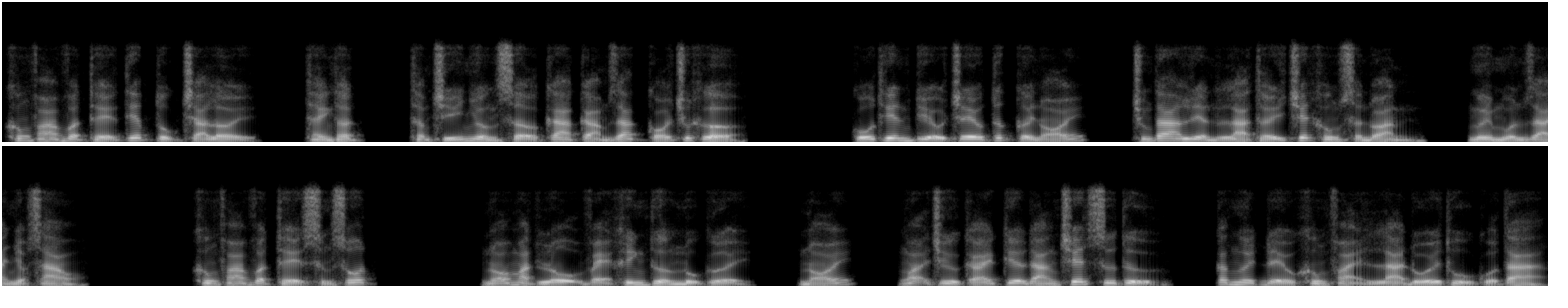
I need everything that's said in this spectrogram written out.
Không phá vật thể tiếp tục trả lời, thành thật, thậm chí nhường sở ca cảm giác có chút gở. cố thiên kiều trêu tức cười nói, chúng ta liền là thấy chết không sờn đoàn, ngươi muốn gia nhập sao? Không phá vật thể sửng sốt. Nó mặt lộ vẻ khinh thường nụ cười, nói, ngoại trừ cái kia đáng chết sư tử, các ngươi đều không phải là đối thủ của ta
